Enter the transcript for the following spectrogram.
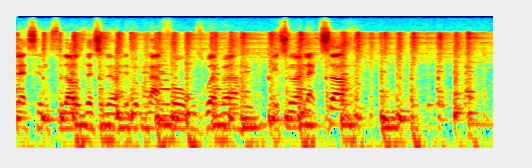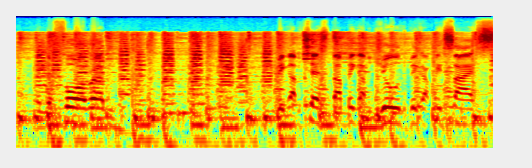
Blessings to those listening on different platforms, whether it's on Alexa, in the forum. Big up Chester, big up Jules, big up Precise.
